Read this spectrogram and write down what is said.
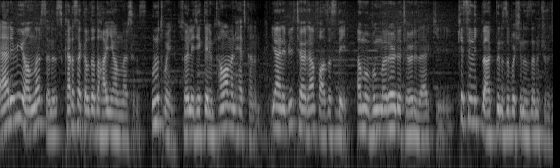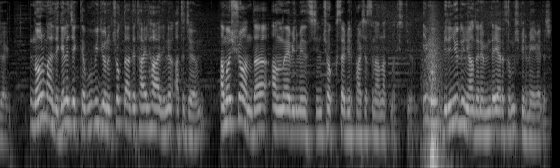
Eğer Imu'yu anlarsanız Karasakal'ı da daha iyi anlarsınız. Unutmayın söyleyeceklerim tamamen headcanon. Yani bir teoriden fazlası değil. Ama bunlar öyle teoriler ki kesinlikle aklınızı başınızdan uçuracak. Normalde gelecekte bu videonun çok daha detaylı halini atacağım. Ama şu anda anlayabilmeniz için çok kısa bir parçasını anlatmak istiyorum. Imu, 1. Dünya döneminde yaratılmış bir meyvedir.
